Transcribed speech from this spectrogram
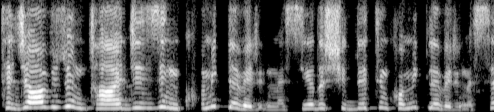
tecavüzün, tacizin komikle verilmesi ya da şiddetin komikle verilmesi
